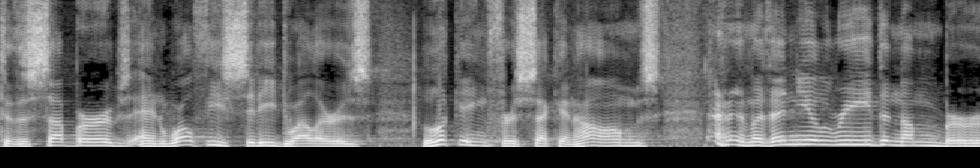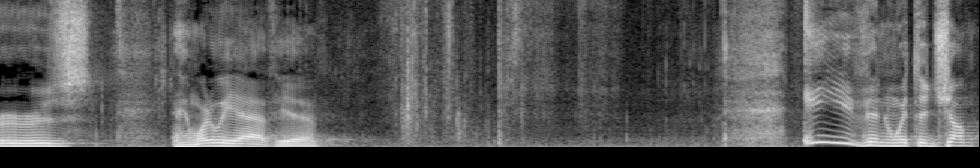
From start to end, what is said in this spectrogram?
to the suburbs, and wealthy city dwellers looking for second homes. but then you'll read the numbers. And what do we have here? Even with the jump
